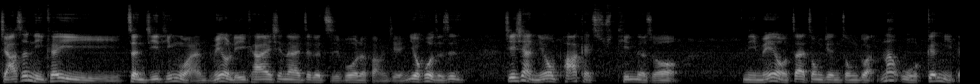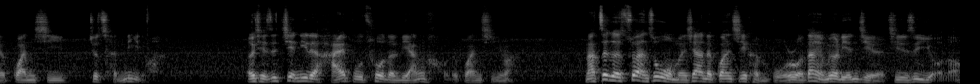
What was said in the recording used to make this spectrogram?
假设你可以整集听完，没有离开现在这个直播的房间，又或者是接下来你用 Pocket 去听的时候，你没有在中间中断，那我跟你的关系。就成立了嘛，而且是建立了还不错的良好的关系嘛。那这个虽然说我们现在的关系很薄弱，但有没有连结的，其实是有的哦，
